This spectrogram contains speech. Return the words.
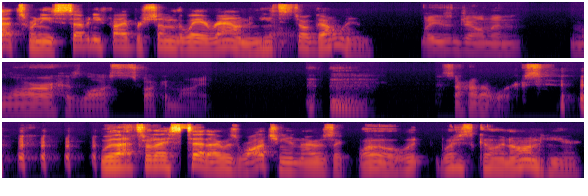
resets when he's seventy five percent of the way around, and he's No. still going. Ladies and gentlemen, Millar has lost his fucking mind. That's not how that works. Well, that's what I said. I was watching it, and I was like, "Whoa, what what is going on here?"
